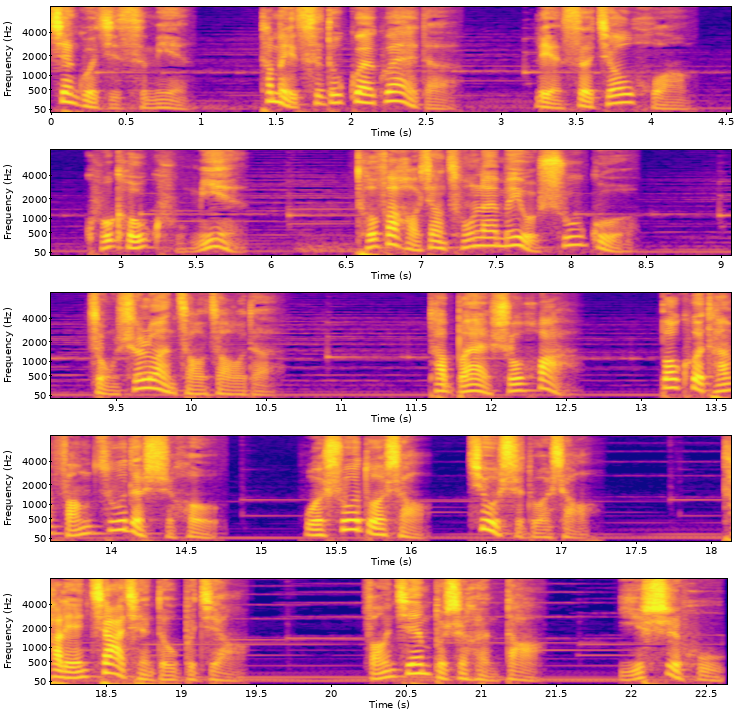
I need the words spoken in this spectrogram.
见过几次面，他每次都怪怪的，脸色焦黄，苦口苦面，头发好像从来没有梳过，总是乱糟糟的。他不爱说话，包括谈房租的时候。我说多少就是多少，他连价钱都不讲。房间不是很大，一室户，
